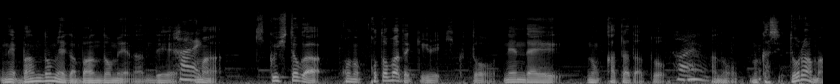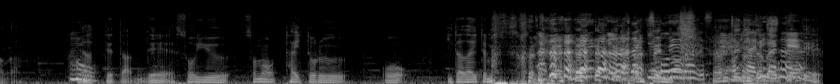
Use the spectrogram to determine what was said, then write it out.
ね、バンド名がバンド名なんで、はい。まあ聞く人がこの言葉だけで聞くと年代の方だとあの昔ドラマがやってたんで、そういうそのタイトルをいただいてます。ので完ね。全にいただいてて、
